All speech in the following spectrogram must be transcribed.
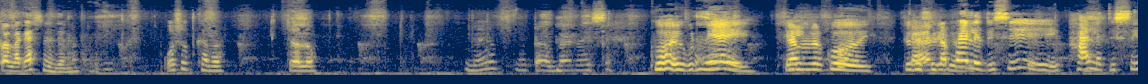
না যেন। ওষুধ খাবা। চলো। কই নেই ক্যালেন্ডার কই? ফাইলে দিছি ফাইলে দিছি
